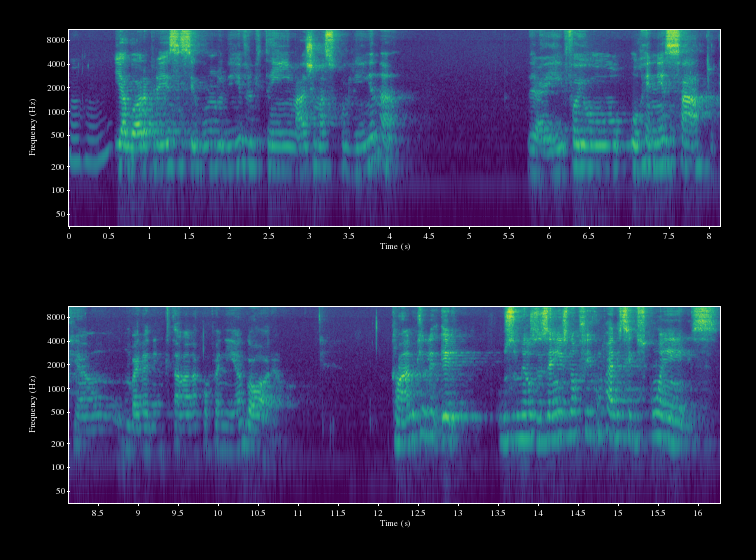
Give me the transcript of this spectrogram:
uhum. e agora para esse segundo livro, que tem imagem masculina, aí foi o, o René Sato, que é um, um bailarino que está lá na companhia agora. Claro que ele, ele, os meus desenhos não ficam parecidos com eles,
